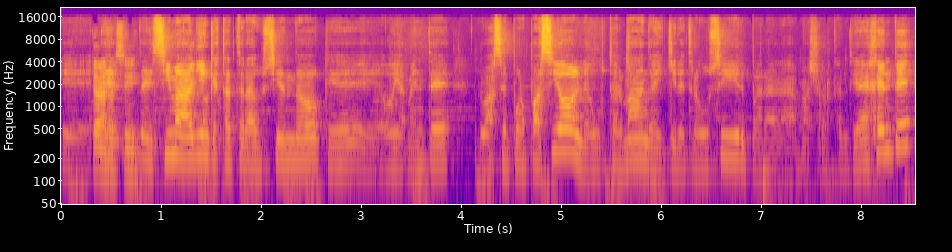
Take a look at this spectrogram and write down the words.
eh, de, encima de alguien que está traduciendo que eh, obviamente lo hace por pasión, le gusta el manga y quiere traducir para la mayor cantidad de gente,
